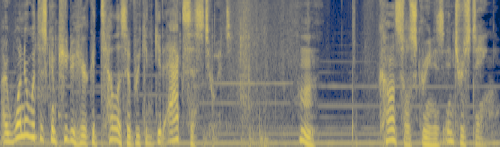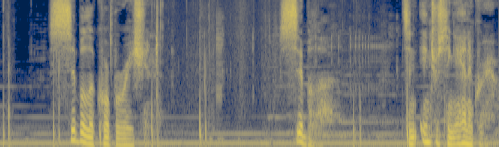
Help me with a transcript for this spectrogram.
I wonder what this computer here could tell us if we can get access to it. Hmm. Console screen is interesting. Sibylla Corporation. Sibylla. It's an interesting anagram.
